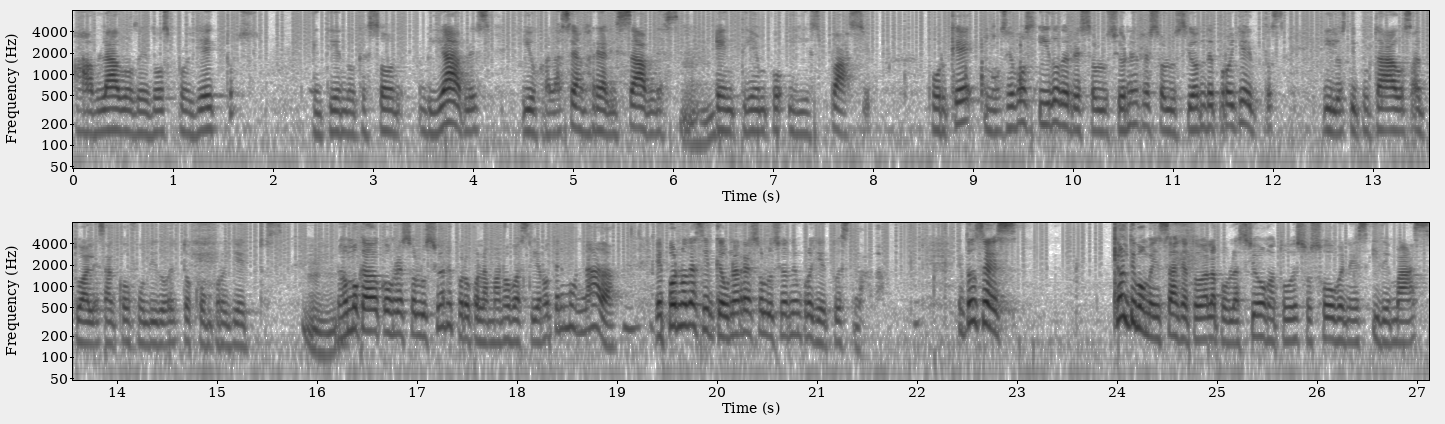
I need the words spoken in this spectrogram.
ha hablado de dos proyectos, entiendo que son viables y ojalá sean realizables en tiempo y espacio, porque nos hemos ido de resolución en resolución de proyectos y los diputados actuales han confundido esto con proyectos. Nos hemos quedado con resoluciones, pero con la mano vacía, no tenemos nada. Es por no decir que una resolución de un proyecto es nada. Entonces, ¿Qué último mensaje a toda la población, a todos esos jóvenes y demás?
